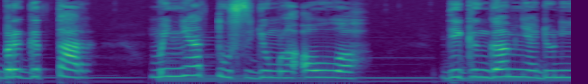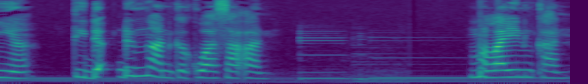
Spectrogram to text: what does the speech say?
bergetar, menyatu sejumlah Allah, digenggamnya dunia tidak dengan kekuasaan, melainkan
